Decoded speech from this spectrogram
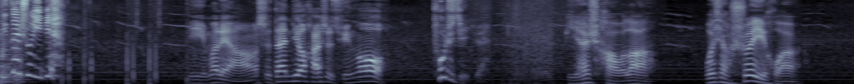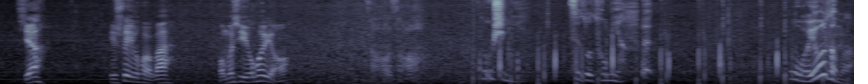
你再说一遍。你们俩是单挑还是群殴？出去解决。别吵了，我想睡一会儿。行，你睡一会儿吧，我们去游会泳。走走。都是你，自作聪明。我又怎么了？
